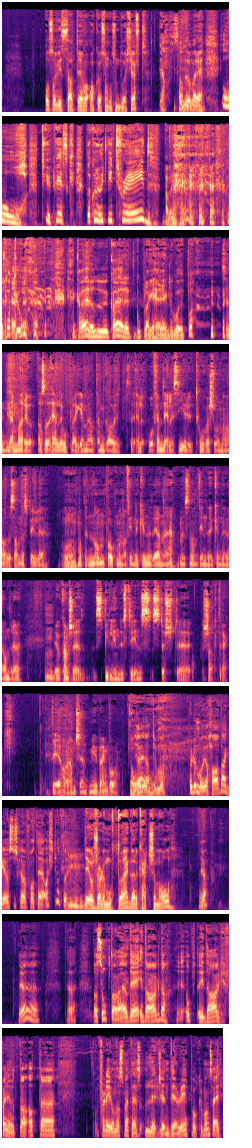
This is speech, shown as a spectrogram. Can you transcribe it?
og så viste det seg at det var akkurat sånn som du har kjøpt. Ja, Og du var bare Åh, typisk! Da kan jo ikke vi trade! Jeg bare Hæ? Hva snakker du om? Hva er det, hva er det opplegget her egentlig går ut på? Siden de har jo, altså Hele opplegget med at de ga ut, eller, og fremdeles gir ut to versjoner av det samme spillet, og på en måte noen Pokémon finner kun i det ene, mens noen finner kun i det andre, det er jo kanskje spillindustriens største sjakktrekk. Det har de tjent mye penger på. Ja, ja, du må, for du må jo ha begge hvis du skal få til alt, vet du. Det er jo sjøle mottoet. Gotta catch them all. Ja. ja, ja. Det er det. Og så oppdaga jeg jo det i dag, da. Opp, I dag fant jeg ut da at eh, For det er jo noe som heter legendary Pokémons her.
